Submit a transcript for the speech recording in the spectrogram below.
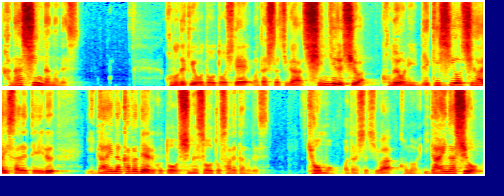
悲しんだのです。この出来事を通して私たちが信じる主はこのように歴史を支配されている偉大な方であることを示そうとされたのです。今日も私たちはこの偉大な主を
